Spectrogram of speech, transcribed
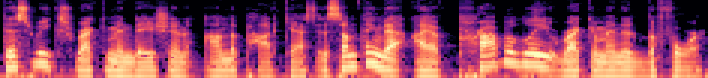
This week's recommendation on the podcast is something that I have probably recommended before,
